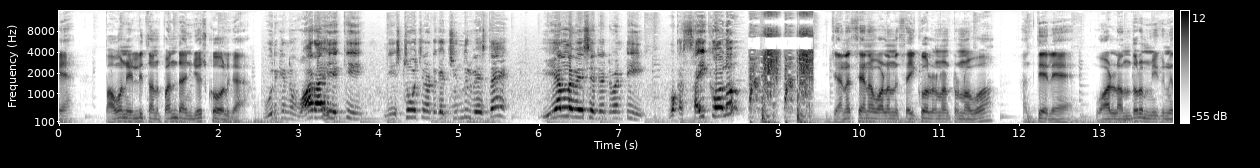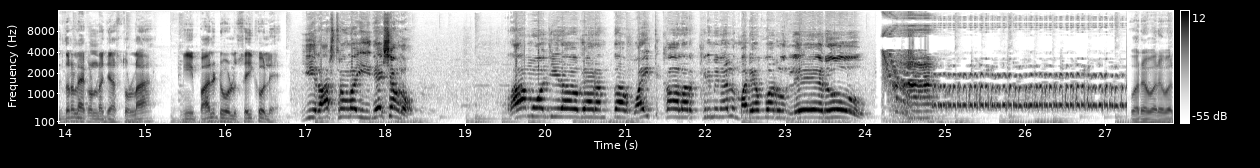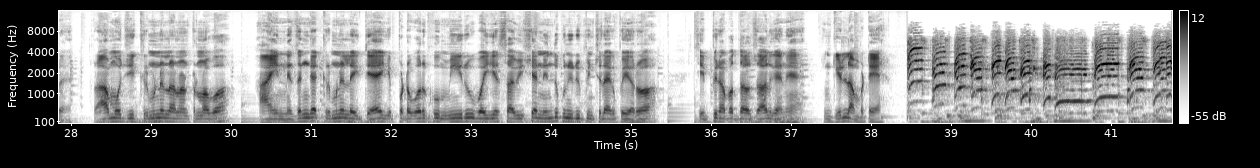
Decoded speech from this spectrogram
పవన్ వెళ్ళి తన పని దాన్ని చేసుకోవాలిగా. ఊరికి నువ్వు వారాహి ఎక్కి నీ ఇష్టం వచ్చినట్టుగా చిందులు వేస్తే వీళ్ళ వేసేటటువంటి ఒక సైకోలు? జనసేన వాళ్ళని సైకోలని అంటున్నావో? అంతేలే వాళ్ళందరూ మీకు నిద్ర లేకుండా చేస్తుళ్ళా? మీ పాలిటి వాళ్ళు సైకోలే. ఈ రాష్ట్రంలో ఈ దేశంలో రామోజీరావు గారంతా వైట్ కాలర్ క్రిమినల్ మరెవ్వరూ లేరు. వరే వరే వరే రామోజీ క్రిమినల్ అని అంటున్నావా? ఆయన నిజంగా క్రిమినల్ అయితే ఇప్పటి వరకు మీరు వైఎస్ ఆ విషయాన్ని ఎందుకు నిరూపించలేకపోయారో చెప్పిన అబద్ధాలు చాలుగానే ఇంకెళ్ళు అంబటే.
